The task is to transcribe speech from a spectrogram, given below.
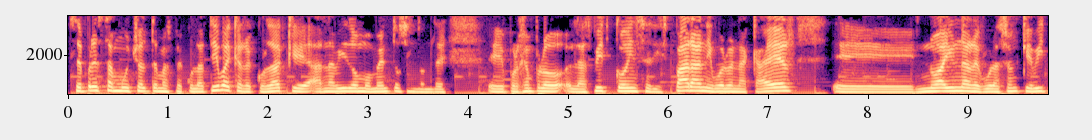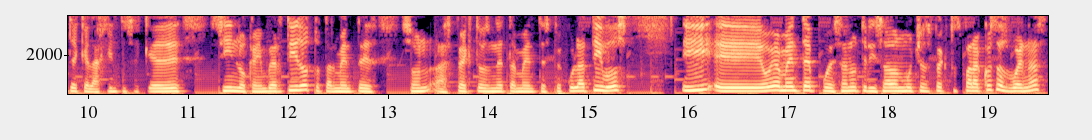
se presta mucho al tema especulativo. Hay que recordar que han habido momentos en donde, eh, por ejemplo, las bitcoins se disparan y vuelven a caer. Eh, no hay una regulación que evite que la gente se quede sin lo que ha invertido. Totalmente son aspectos netamente especulativos. Y eh, obviamente pues han utilizado en muchos aspectos para cosas buenas.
